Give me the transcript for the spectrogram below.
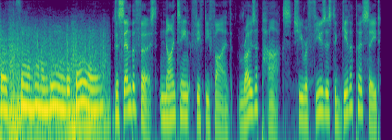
as any human being deserves. December 1st, 1955, Rosa Parks. She refuses to give up her seat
